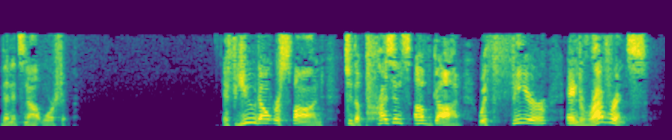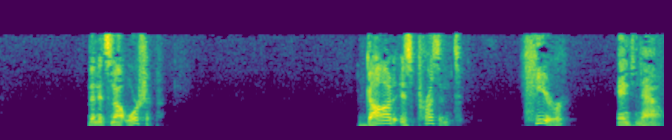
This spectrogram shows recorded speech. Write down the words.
then it's not worship. If you don't respond to the presence of God with fear and reverence, then it's not worship. God is present here and now.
